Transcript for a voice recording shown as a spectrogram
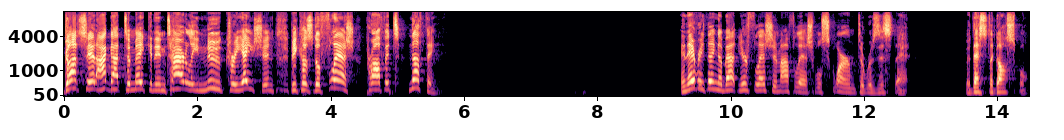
God said, I got to make an entirely new creation because the flesh profits nothing. And everything about your flesh and my flesh will squirm to resist that. But that's the gospel.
